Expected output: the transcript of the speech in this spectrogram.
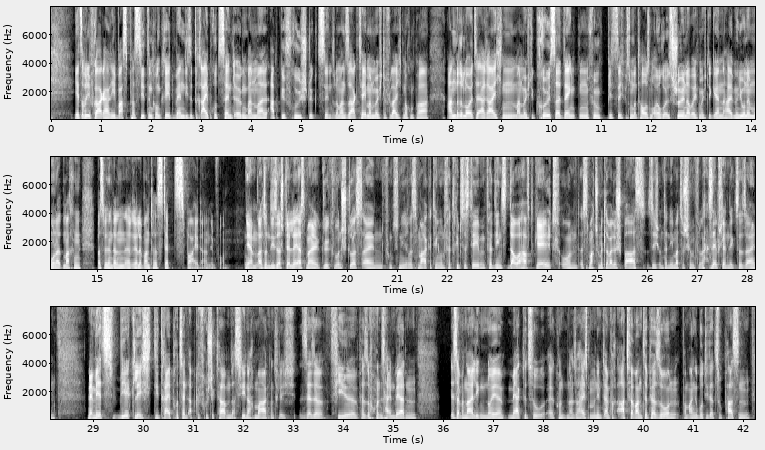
Jetzt aber die Frage, Harry, was passiert denn konkret, wenn diese 3% irgendwann mal abgefrühstückt sind? Oder man sagt, hey, man möchte vielleicht noch ein paar andere Leute erreichen, man möchte größer denken, 50 bis 100.000 Euro ist schön, aber ich möchte gerne eine halbe Million im Monat machen. Was wäre denn dann ein relevanter Step 2 da an dem Form? Ja, also an dieser Stelle erstmal Glückwunsch. Du hast ein funktionierendes Marketing- und Vertriebssystem, verdienst dauerhaft Geld und es macht schon mittlerweile Spaß, sich Unternehmer zu schimpfen oder selbstständig zu sein. Wenn wir jetzt wirklich die drei Prozent abgefrühstückt haben, dass je nach Markt natürlich sehr, sehr viele Personen sein werden, ist einfach naheliegend, neue Märkte zu erkunden. Also heißt, man nimmt einfach artverwandte Personen vom Angebot, die dazu passen.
